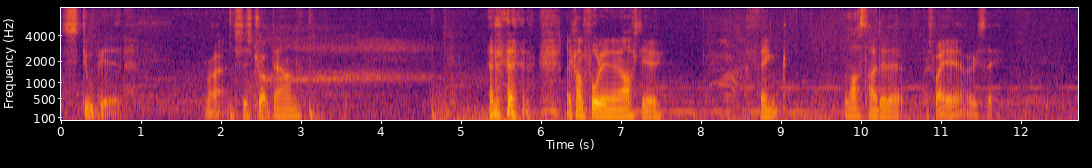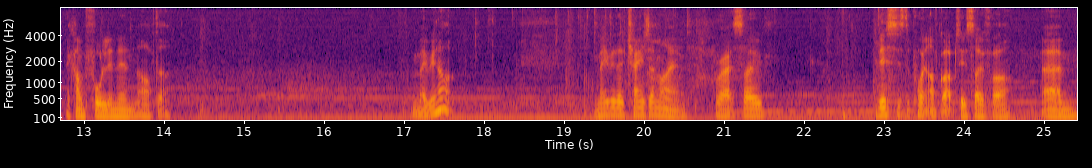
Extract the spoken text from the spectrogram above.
Stupid. Right, let's just drop down. And they come falling in after you. I think. Last time I did it, let's wait here, where we see. They come falling in after. Maybe not. Maybe they've changed their mind. Right, so this is the point I've got up to so far. Um,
